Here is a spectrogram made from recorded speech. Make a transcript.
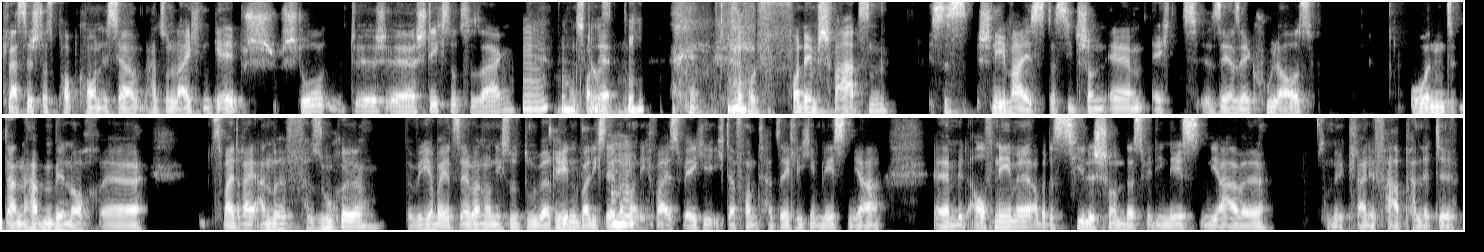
klassisch, das Popcorn ist ja, hat so einen leichten Gelbstich äh, sozusagen. Mhm. Und, von der, und von dem Schwarzen ist es schneeweiß. Das sieht schon ähm, echt sehr, sehr cool aus. Und dann haben wir noch äh, zwei, drei andere Versuche. Da will ich aber jetzt selber noch nicht so drüber reden, weil ich selber mhm. noch nicht weiß, welche ich davon tatsächlich im nächsten Jahr äh, mit aufnehme. Aber das Ziel ist schon, dass wir die nächsten Jahre so eine kleine Farbpalette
